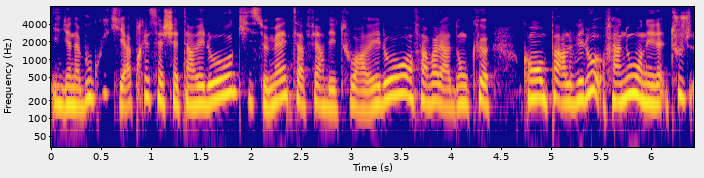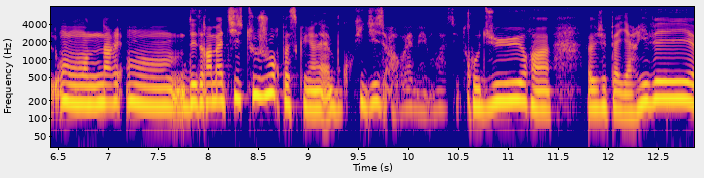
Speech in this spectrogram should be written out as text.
il y en a beaucoup qui après s'achètent un vélo, qui se mettent à faire des tours à vélo. Enfin voilà, donc euh, quand on parle vélo, enfin nous on est on, dédramatise toujours parce qu'il y en a beaucoup qui disent ah ouais mais moi c'est trop dur, je euh, euh, je vais pas y arriver.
